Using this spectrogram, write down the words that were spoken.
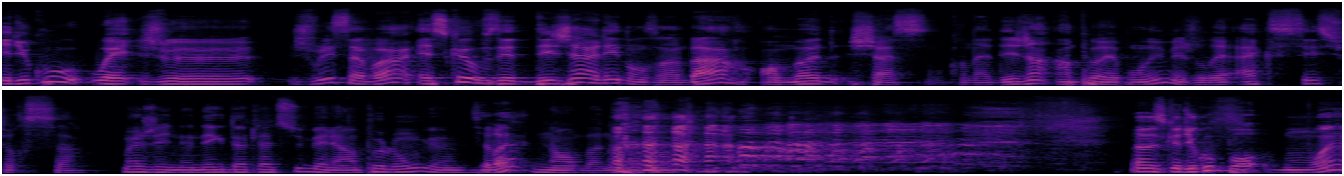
Et du coup, ouais, je, je voulais savoir, est-ce que vous êtes déjà allé dans un bar en mode chasse? Donc, on a déjà un peu répondu, mais je voudrais axer sur ça. Moi, j'ai une anecdote là-dessus, mais elle est un peu longue. C'est vrai? Non, bah non. non. Non, parce que du coup, pour moi,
